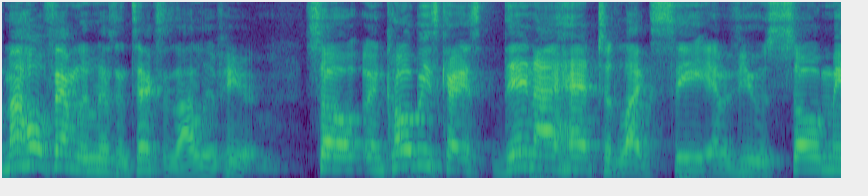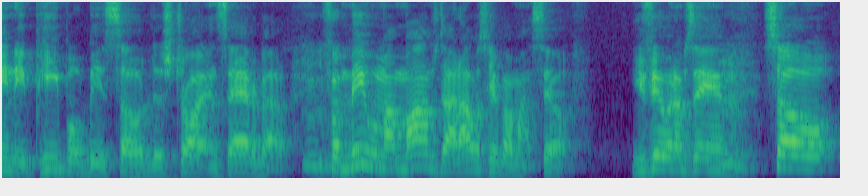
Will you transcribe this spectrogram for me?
my whole family lives in Texas. I live here. So in Kobe's case, then I had to like see and view so many people be so distraught and sad about it. Mm-hmm. For me, when my mom's died, I was here by myself. You feel what I'm saying? Mm. So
